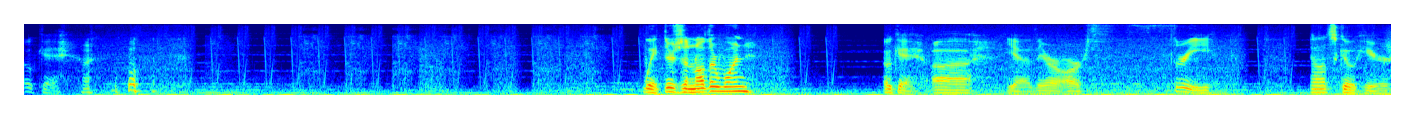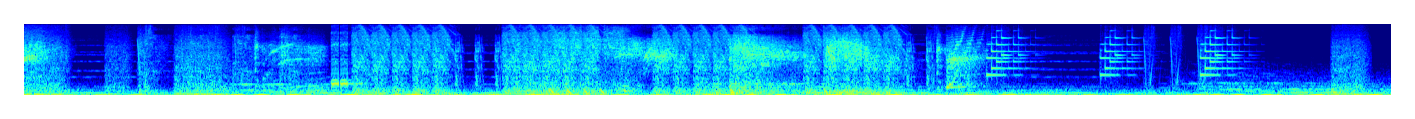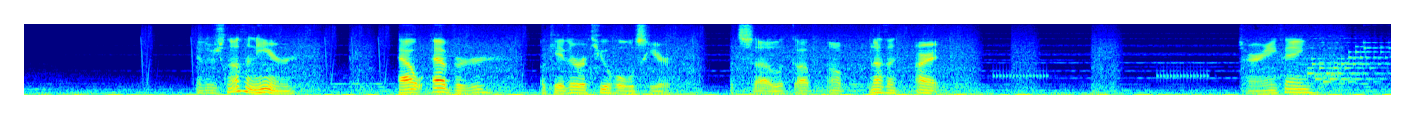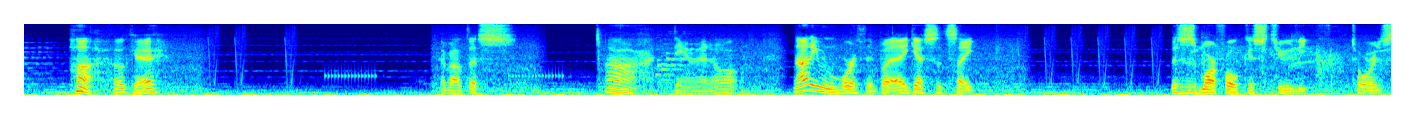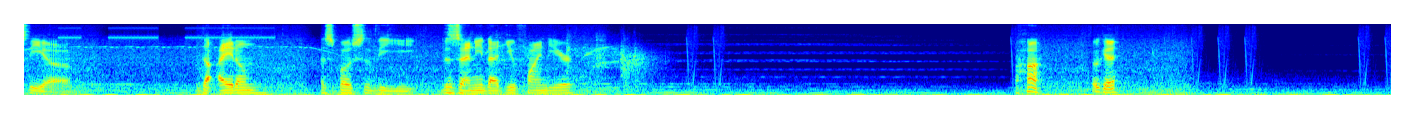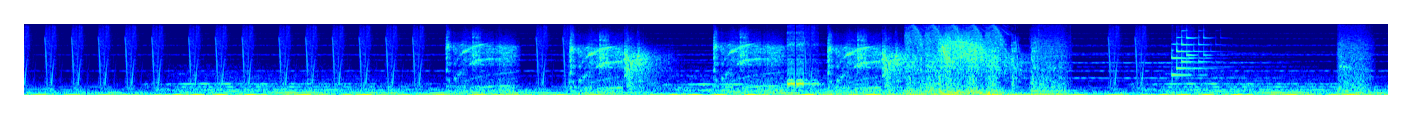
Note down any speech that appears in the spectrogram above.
Okay. Wait, there's another one? Okay, uh, yeah, there are th three. Now let's go here. Nothing here. However, okay, there are two holes here. Let's uh, look up. Oh, nothing. Alright. Is there anything? Huh, okay. How about this? Ah, damn it. Oh, not even worth it, but I guess it's like... This is more focused to the towards the uh, the item as opposed to the the Zenny that you find here. Aha, okay.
